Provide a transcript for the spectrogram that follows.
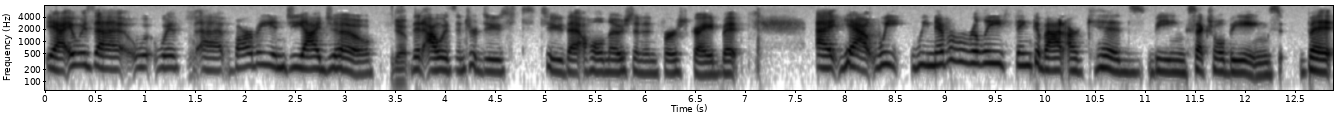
yeah, it was uh, w- with uh, Barbie and GI Joe yep. that I was introduced to that whole notion in first grade. But uh, yeah, we we never really think about our kids being sexual beings. But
